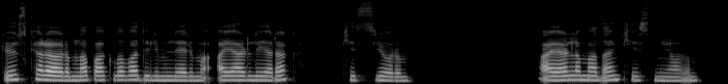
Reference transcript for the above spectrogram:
Göz kararımla baklava dilimlerimi ayarlayarak kesiyorum. Ayarlamadan kesmiyorum.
